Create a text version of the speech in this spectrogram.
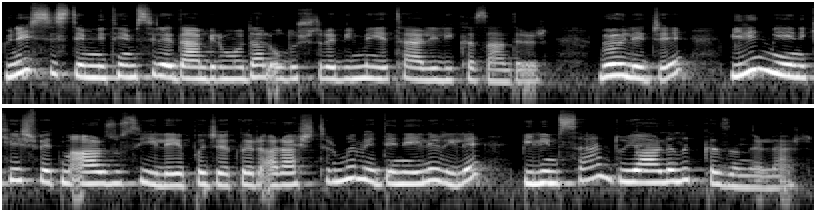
Güneş sistemini temsil eden bir model oluşturabilme yeterliliği kazandırır. Böylece bilinmeyeni keşfetme arzusu ile yapacakları araştırma ve deneyler ile bilimsel duyarlılık kazanırlar.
